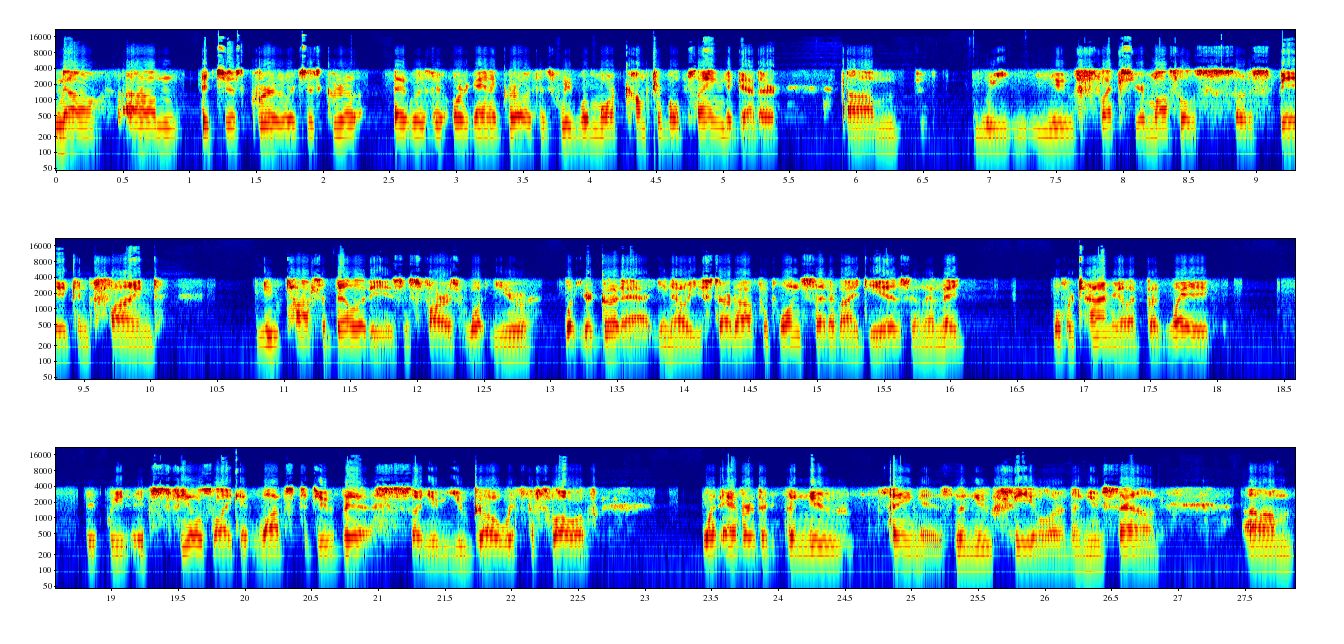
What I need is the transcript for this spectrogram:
No, um, it just grew. It just grew. It was organic growth as we were more comfortable playing together. Um, we you flex your muscles, so to speak, and find new possibilities as far as what you're what you're good at. You know, you start off with one set of ideas, and then they over time you're like, but wait, it, we, it feels like it wants to do this. So you you go with the flow of whatever the, the new thing is, the new feel or the new sound. Um,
